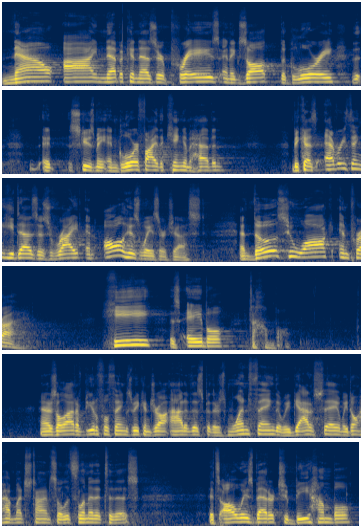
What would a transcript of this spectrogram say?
Now I, Nebuchadnezzar, praise and exalt the glory, excuse me, and glorify the King of heaven, because everything he does is right and all his ways are just. And those who walk in pride, he is able to humble. And there's a lot of beautiful things we can draw out of this, but there's one thing that we've got to say, and we don't have much time, so let's limit it to this. It's always better to be humble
